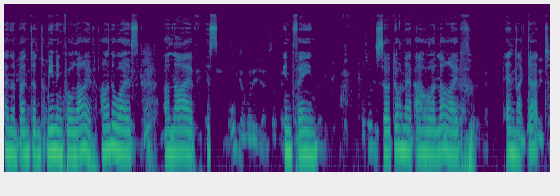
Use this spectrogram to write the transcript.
an abundant, meaningful life. Otherwise, our life is in vain. So don't let our life end like that.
